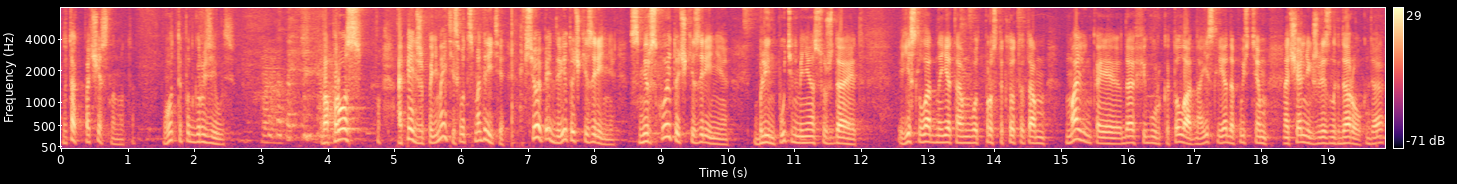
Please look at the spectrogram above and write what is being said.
Ну так, по-честному-то. Вот ты подгрузилась. Вопрос, опять же, понимаете, вот смотрите, все опять две точки зрения. С мирской точки зрения, блин, Путин меня осуждает. Если, ладно, я там вот просто кто-то там маленькая да, фигурка, то ладно. А если я, допустим, начальник железных дорог, да,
